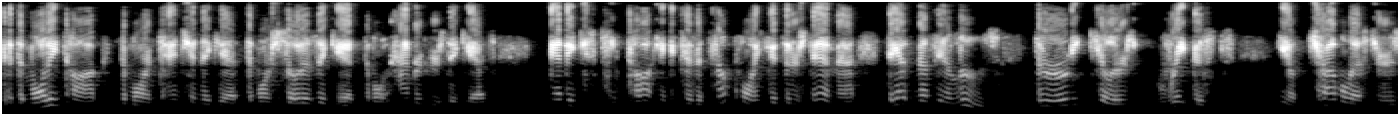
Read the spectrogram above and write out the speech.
that the more they talk, the more attention they get, the more sodas they get, the more hamburgers they get, and they just keep talking because at some point you have to understand, Matt, they have nothing to lose. They're already killers, rapists, you know, child molesters.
